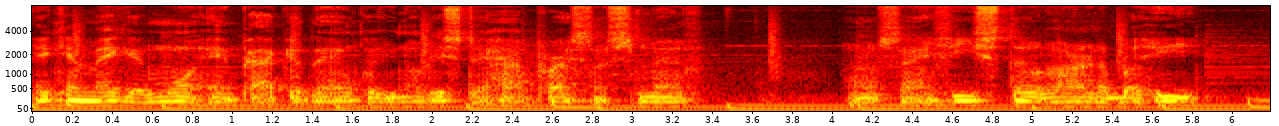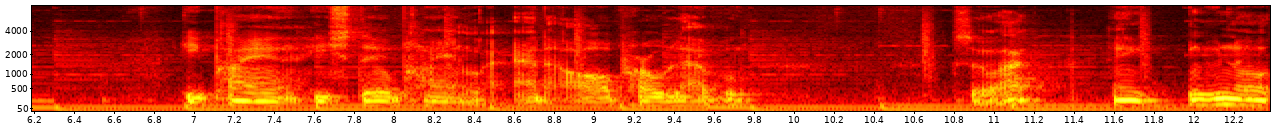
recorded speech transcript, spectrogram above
it can make it more impact of them because you know they still have Preston Smith. You know what I'm saying? He's still learning, but he he playing he's still playing like at an all pro level. So I and you know,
